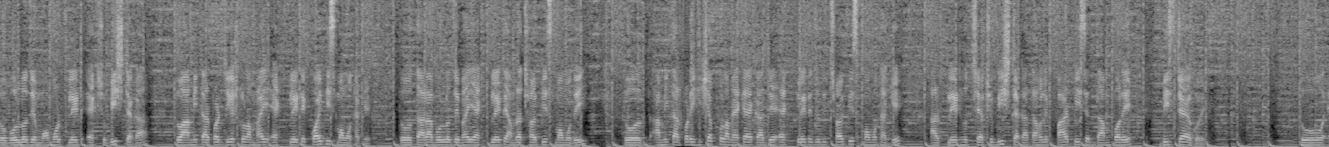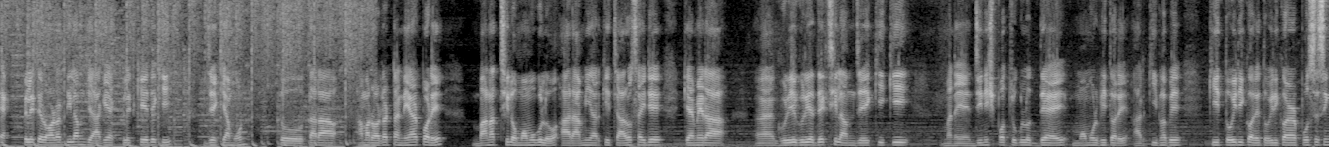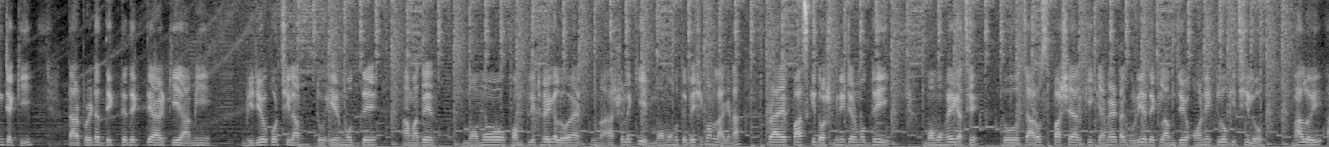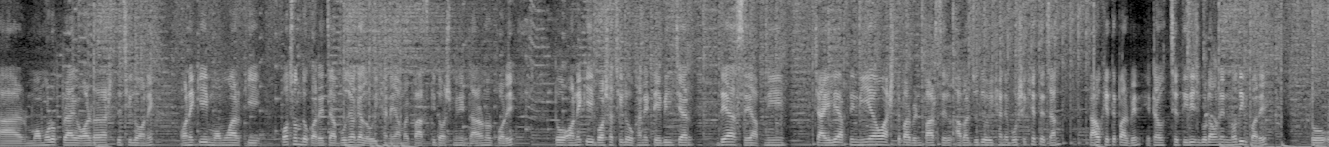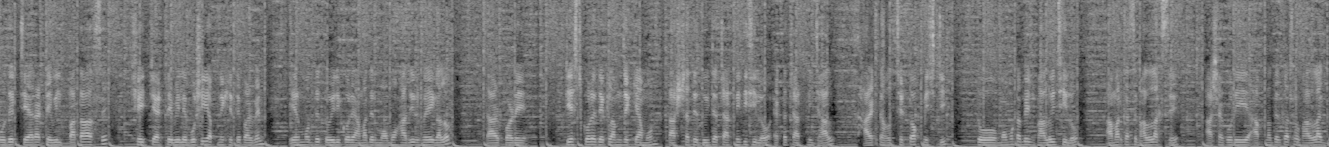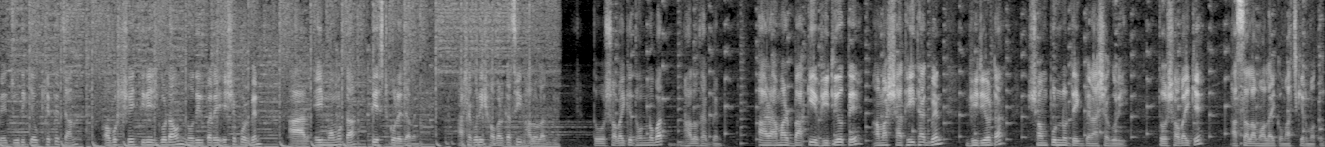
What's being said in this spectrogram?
তো বলল যে, মোমোর প্লেট একশো বিশ টাকা। তো আমি তারপর জিজ্ঞেস করলাম, ভাই, এক প্লেটে কয় পিস মোমো থাকে? তো তারা বলল যে, ভাই, এক প্লেটে আমরা ছয় পিস মোমো দেই। তো আমি তারপরে হিসাব করলাম একা একা যে, এক প্লেটে যদি ছয় পিস মোমো থাকে আর প্লেট হচ্ছে একশো বিশ টাকা, তাহলে পার পিসের দাম পড়ে বিশ টাকা করে। তো এক প্লেটের অর্ডার দিলাম যে, আগে এক প্লেট খেয়ে দেখি যে কেমন। তো তারা আমার অর্ডারটা নেয়ার পরে বানাচ্ছিল মোমোগুলো আর আমি আর কি চারো সাইডে ক্যামেরা ঘুরিয়ে ঘুরিয়ে দেখছিলাম যে কি কি মানে জিনিসপত্রগুলো দেয় মোমোর ভিতরে আর কীভাবে কি তৈরি করে, তৈরি করার প্রসেসিংটা কি, তারপর এটা দেখতে দেখতে আর কি আমি ভিডিও করছিলাম। তো এর মধ্যে আমাদের মোমো কমপ্লিট হয়ে গেল। আসলে কি মোমো হতে বেশিক্ষণ লাগে না। প্রায় পাঁচ কি দশ মিনিটের মধ্যেই মোমো হয়ে গেছে। তো চারোস পাশে আর কি ক্যামেরাটা ঘুরিয়ে দেখলাম যে অনেক লোকই ছিল। ভালোই, আর মোমোরও প্রায় অর্ডার আসতেছিল অনেক। অনেকেই মোমো আর কি পছন্দ করে, যা বোঝা গেল ওইখানে আমার পাঁচ কি দশ মিনিট দাঁড়ানোর পরে। তো অনেকেই বসা ছিল, ওখানে টেবিল, চেয়ার দেয়া আছে, আপনি চাইলে আপনি নিয়েও আসতে পারবেন পার্সেল, আবার যদি ওইখানে বসে খেতে চান, তাও খেতে পারবেন। এটা হচ্ছে তিরিশ গোডাউনের নদীর পারে তো ওদের চেয়ার আর টেবিল পাতা আছে, সেই চেয়ার টেবিলে বসেই আপনি খেতে পারবেন। এর মধ্যে তৈরি করে আমাদের মোমো হাজির হয়ে গেল। তারপরে টেস্ট করে দেখলাম যে কেমন। তার সাথে দুইটা চাটনি ছিল, একটা চাটনি ঝাল আর একটা হচ্ছে টক মিষ্টি। তো মোমোটা বেশ ভালোই ছিল। আমার কাছে ভালো লাগছে। আশা করি আপনাদের কাছেও ভালো লাগবে। যদি কেউ খেতে চান, অবশ্যই তিরিশ গোডাউন নদীর পাড়ে এসে পড়বেন আর এই মোমোটা টেস্ট করে যাবেন। আশা করি সবার কাছেই ভালো লাগবে। তো সবাইকে ধন্যবাদ। ভালো থাকবেন। আর আমার বাকি ভিডিওতে আমার সাথেই থাকবেন। ভিডিওটা সম্পূর্ণ দেখবেন, আশা করি। তো সবাইকে আসসালামু আলাইকুম আজকের মতো।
